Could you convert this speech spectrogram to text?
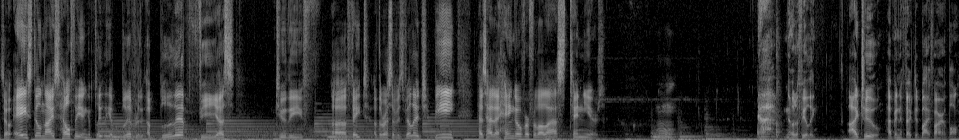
So A still nice, healthy, and completely obliv oblivious to the uh, fate of the rest of his village. B has had a hangover for the last 10 years. Hmm. know the feeling. I too have been affected by Fireball.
